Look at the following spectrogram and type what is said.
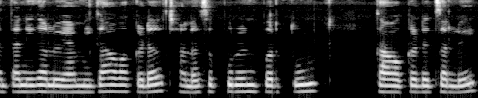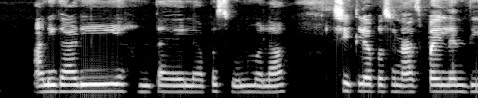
आता निघालोय आम्ही गावाकडं. छान असं पुरण परतून गावाकडं चाललो आहे आणि गाडी हाणता यायल्यापासून मला शिकल्यापासून आज पहिल्यांदा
